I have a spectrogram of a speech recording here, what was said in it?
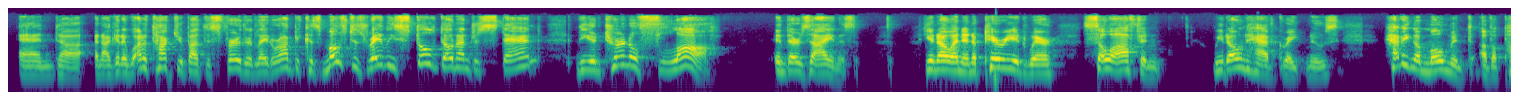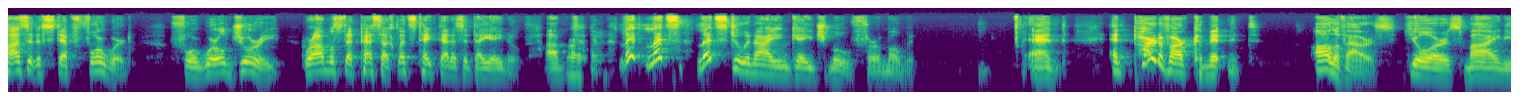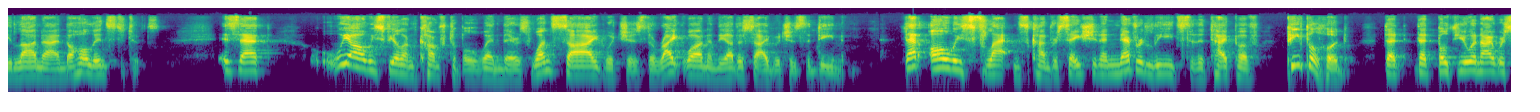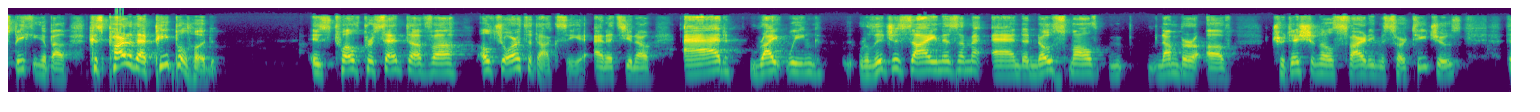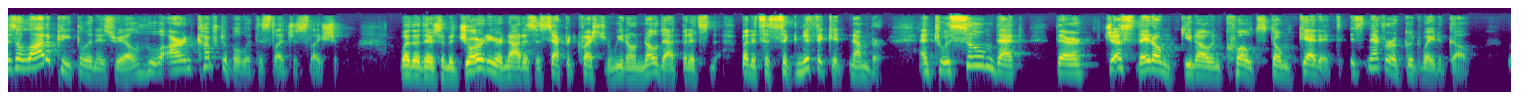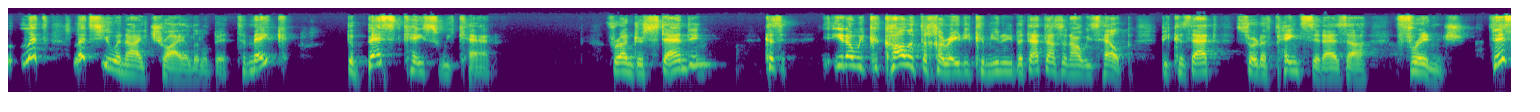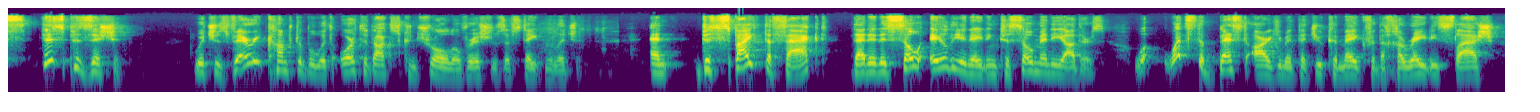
And uh, and I'm going to want to talk to you about this further later on because most Israelis still don't understand the internal flaw in their Zionism. You know, and in a period where so often we don't have great news, having a moment of a positive step forward for world Jewry we're almost at Pesach. Let's take that as a dayenu. Um, right. But let, let's let's do an iEngage move for a moment. And and part of our commitment, all of ours, yours, mine, Ilana, and the whole institute's, is that we always feel uncomfortable when there's one side which is the right one and the other side which is the demon. That always flattens conversation and never leads to the type of peoplehood that that both you and I were speaking about. Because part of that peoplehood is 12% of uh, ultra orthodoxy. And it's, you know, add right wing religious Zionism and a no small number of traditional Sephardi Masorti Jews. There's a lot of people in Israel who aren't comfortable with this legislation. Whether there's a majority or not is a separate question. We don't know that, but it's but it's a significant number. And to assume that they're just they don't, you know, in quotes, don't get it is never a good way to go let let's you and I try a little bit to make the best case we can for understanding, because you know we could call it the Haredi community, but that doesn't always help because that sort of paints it as a fringe. This this position, which is very comfortable with orthodox control over issues of state religion, and despite the fact that it is so alienating to so many others, what's the best argument that you can make for the Haredi slash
